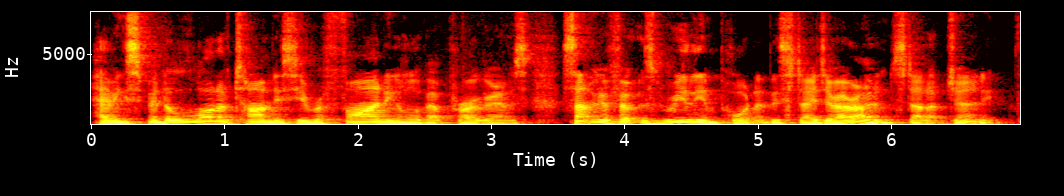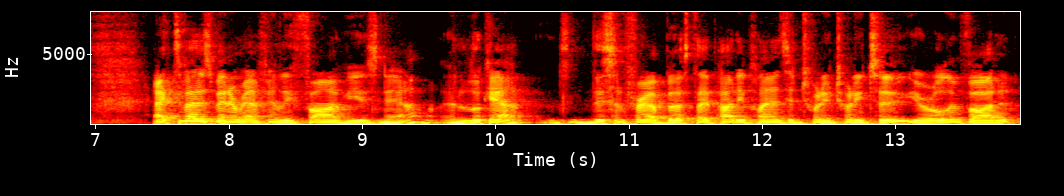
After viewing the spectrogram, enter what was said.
having spent a lot of time this year refining all of our programs, something we felt was really important at this stage of our own startup journey. Activator has been around for nearly five years now, and look out, listen for our birthday party plans in 2022. You're all invited,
